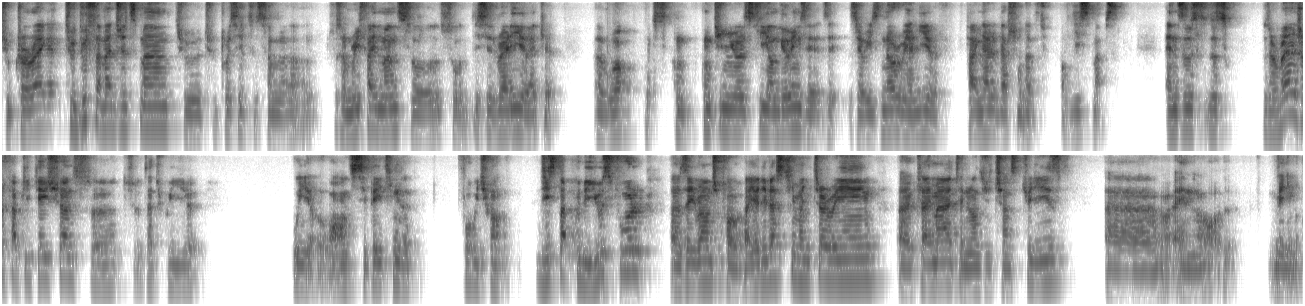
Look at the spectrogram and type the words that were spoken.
to correct, to do some adjustment, to, to proceed to some, uh, to some refinements. So, so this is really like a, a work con continuously ongoing. There, there is no really a final version of, of these maps. And those, the range of applications uh, to, that we, uh, we are anticipating that for which one this map could be useful. Uh, they range for biodiversity monitoring, uh, climate and land use change studies, uh, and many more.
